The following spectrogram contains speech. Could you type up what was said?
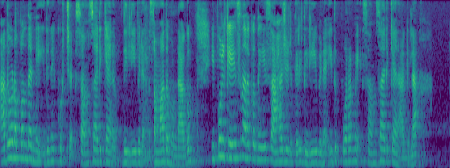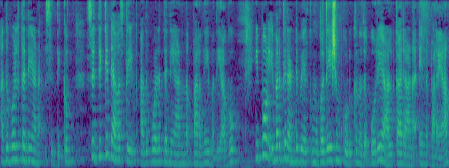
അതോടൊപ്പം തന്നെ ഇതിനെക്കുറിച്ച് സംസാരിക്കാനും ദിലീപിന് സമ്മതമുണ്ടാകും. ഇപ്പോൾ കേസ് നടക്കുന്ന ഈ സാഹചര്യത്തിൽ ദിലീപിന് ഇത് പുറമെ സംസാരിക്കാനാകില്ല. അതുപോലെ തന്നെയാണ് സിദ്ദിഖും. സിദ്ദിഖിന്റെ അവസ്ഥയും അതുപോലെ തന്നെയാണെന്ന് പറഞ്ഞേ മതിയാകൂ. ഇപ്പോൾ ഇവർക്ക് രണ്ടുപേർക്കും ഉപദേശം കൊടുക്കുന്നത് ഒരേ ആൾക്കാരാണ് എന്ന് പറയണം.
